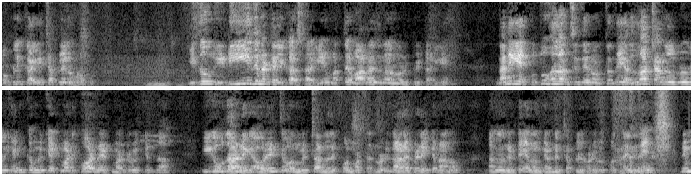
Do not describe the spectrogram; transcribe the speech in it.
ಪಬ್ಲಿಕ್ ಆಗಿ ಚಪ್ಪಲಿಲಿ ಹೊಡೆದು ಇದು ಇಡೀ ದಿನ ಟೆಲಿಕಾಸ್ಟ್ ಆಗಿ ಮತ್ತೆ ಮಾರನೇ ದಿನನೂ ರಿಪೀಟ್ ಆಗಿ ನನಗೆ ಕುತೂಹಲ ಅನ್ಸಿದ್ದೇನು ಅಂತಂದ್ರೆ ಎಲ್ಲ ಚಾನೆಲ್ಗಳನ್ನ ಹೆಂಗೆ ಕಮ್ಯುನಿಕೇಟ್ ಮಾಡಿ ಕೋಆರ್ಡಿನೇಟ್ ಮಾಡಿರ್ಬೇಕಿದ್ನ ಈಗ ಉದಾಹರಣೆಗೆ ಅವ್ರ ಹೆಂಡತಿ ಒಂದು ಚಾನಲ್ಗೆ ಫೋನ್ ಮಾಡ್ತಾರೆ ನೋಡಿ ನಾಳೆ ಬೆಳಗ್ಗೆ ನಾನು ಹನ್ನೊಂದು ಗಂಟೆಗೆ ನನ್ನ ಗಂಡನ ಚಪ್ಪಲಿ ಹೊಡಿಬೇಕು ಅಂತ ಇದ್ದೀನಿ. ನಿಮ್ಮ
